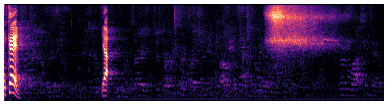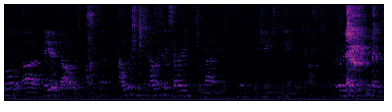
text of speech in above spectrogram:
Okay. Yeah. Sorry, just one quick question. Because the last example, theta dot was constant. How is how is it accelerating the left if the change in the angle was constant? Or is it just because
